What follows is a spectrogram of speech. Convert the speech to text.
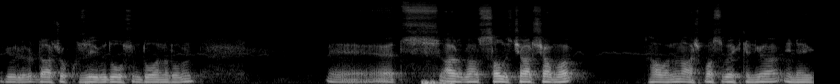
görülür. Daha çok kuzey ve doğusun Doğu Anadolu'nun. Ee, evet ardından salı çarşamba havanın açması bekleniyor. Yine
